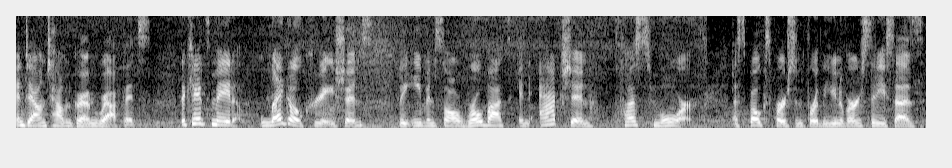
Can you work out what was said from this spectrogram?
in downtown Grand Rapids. The kids made Lego creations. They even saw robots in action, plus more. A spokesperson for the university says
